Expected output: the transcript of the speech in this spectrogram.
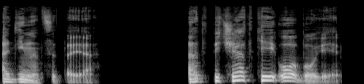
11. Отпечатки обуви.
